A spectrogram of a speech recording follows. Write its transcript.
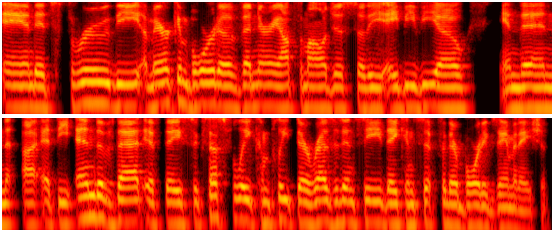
and it's through the American Board of Veterinary Ophthalmologists, so the ABVO. And then uh, at the end of that, if they successfully complete their residency, they can sit for their board examination.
